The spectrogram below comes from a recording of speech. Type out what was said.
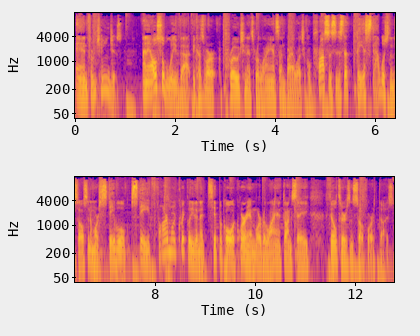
and from changes. And I also believe that because of our approach and its reliance on biological processes, that they establish themselves in a more stable state far more quickly than a typical aquarium, more reliant on, say, filters and so forth, does.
